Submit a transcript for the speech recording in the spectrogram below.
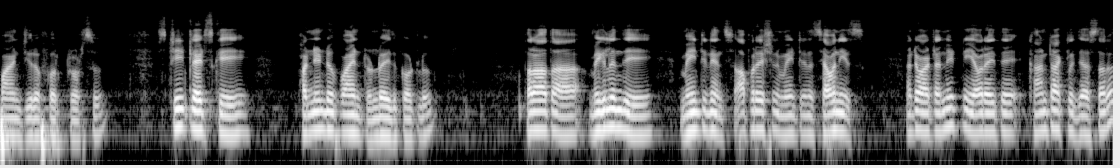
point zero four crores street లైట్స్కి పన్నెండు పాయింట్ రెండు ఐదు కోట్లు తర్వాత మిగిలింది maintenance operation maintenance seven years. అంటే వాటన్నిటిని ఎవరైతే కాంట్రాక్ట్లు చేస్తారో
